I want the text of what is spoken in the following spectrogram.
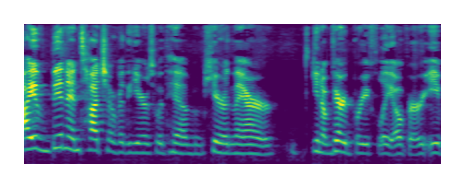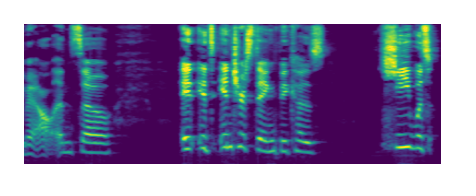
I have been in touch over the years with him here and there, you know, very briefly over email, and so it, it's interesting because he was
